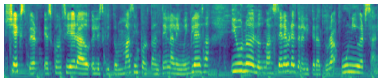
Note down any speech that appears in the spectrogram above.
Shakespeare es considerado el escritor más importante en la lengua inglesa y uno de los más célebres de la literatura universal.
